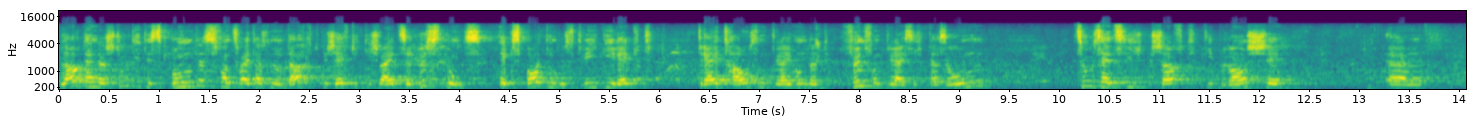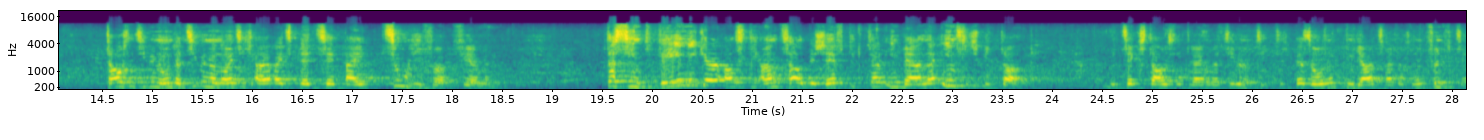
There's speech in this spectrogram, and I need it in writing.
Laut einer Studie des Bundes von 2008 beschäftigt die Schweizer Rüstungsexportindustrie direkt 3335 Personen. Zusätzlich schafft die Branche ähm, 1797 Arbeitsplätze bei Zulieferfirmen. Das sind weniger als die Anzahl Beschäftigter im Berner Inselspital mit 6.377 Personen im Jahr 2015.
